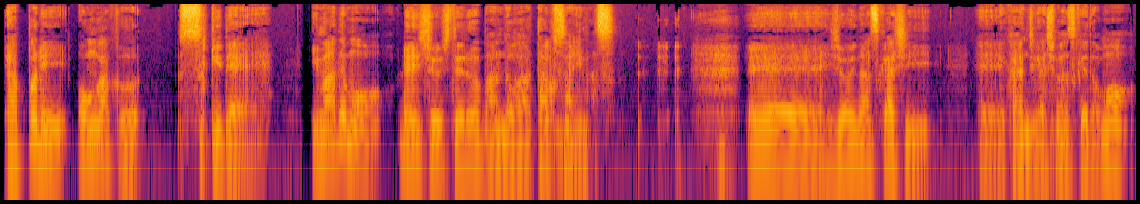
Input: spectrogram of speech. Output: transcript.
やっぱり音楽好きで、今でも練習してるバンドがたくさんいます。えー、非常に懐かしい、えー、感じがしますけども、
